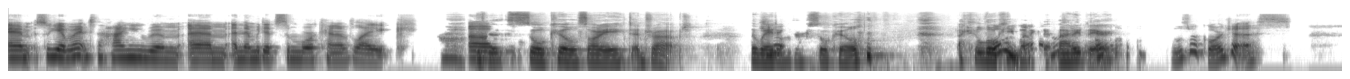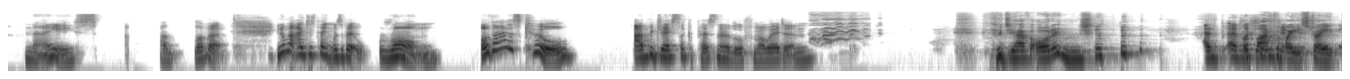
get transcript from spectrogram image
um so yeah we went to the hanging room um and then we did some more kind of like Um, so cool. Sorry to interrupt. The Do you know- weddings are so cool. I can low key Oh, want to get married there. Those are gorgeous. Nice. I love it. You know what I just think was a bit wrong? Oh, that is cool. I'd be dressed like a prisoner though for my wedding. Could you have orange? I'd, I'd Or black and white stripes.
